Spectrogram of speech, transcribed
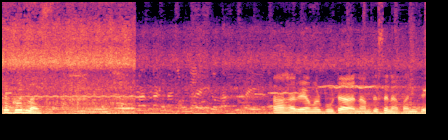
দ্য গুড লাইফ আরে আমার বউটা নামতেছে না পানিতে।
